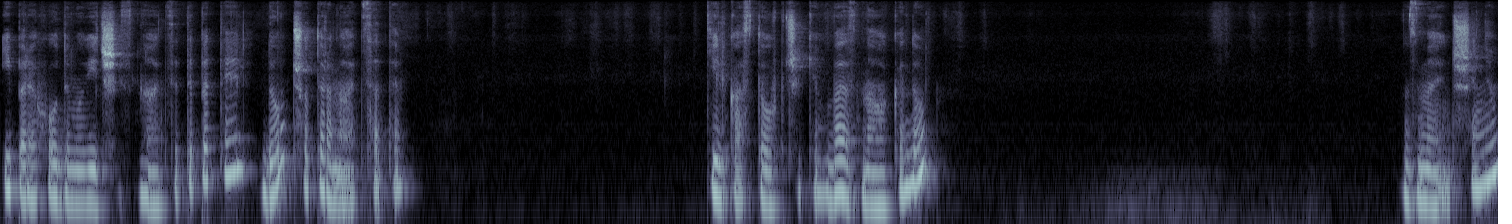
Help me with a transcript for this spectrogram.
і переходимо від 16 петель до 14. Кілька стовпчиків без накиду, зменшення.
